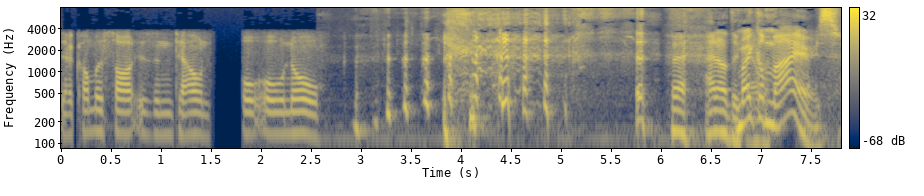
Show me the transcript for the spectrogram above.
Der Kommissar is in town. Oh, oh, no. I don't think Michael Myers.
